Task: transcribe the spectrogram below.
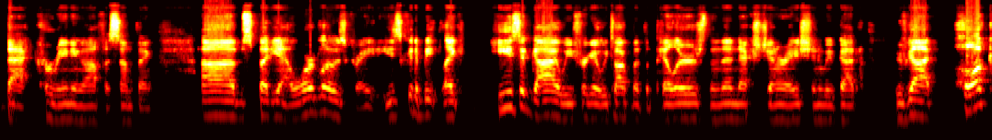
back careening off of something. Um, but yeah, Wardlow is great. He's going to be like he's a guy we forget. We talk about the pillars, and the next generation we've got we've got Hook.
